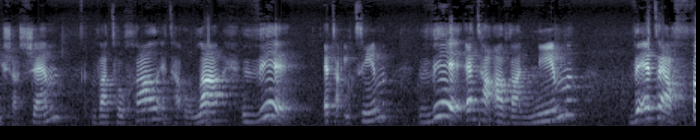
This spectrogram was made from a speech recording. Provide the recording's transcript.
אש השם, ותאכל את העולה, ואת העצים, ואת האבנים, ואת העפר,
